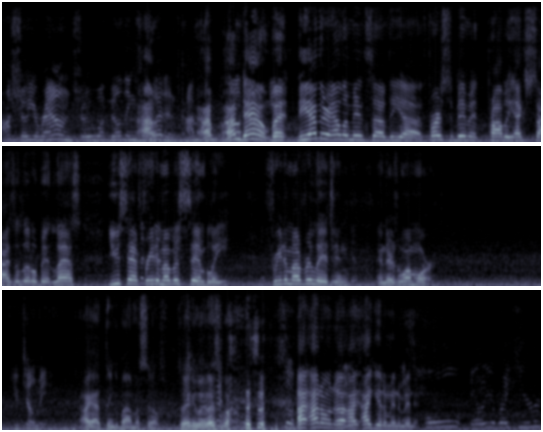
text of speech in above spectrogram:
I'll show you around, show you what buildings are I'm, what, and I'm, I'm, I'm down, but the other elements of the uh, First Amendment probably exercise a little bit less. You said freedom of assembly, freedom of religion, and there's one more. you tell me. I got to think about myself. So anyway, let's. So I, I don't know. this- I, I get them in a this minute. whole area right here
